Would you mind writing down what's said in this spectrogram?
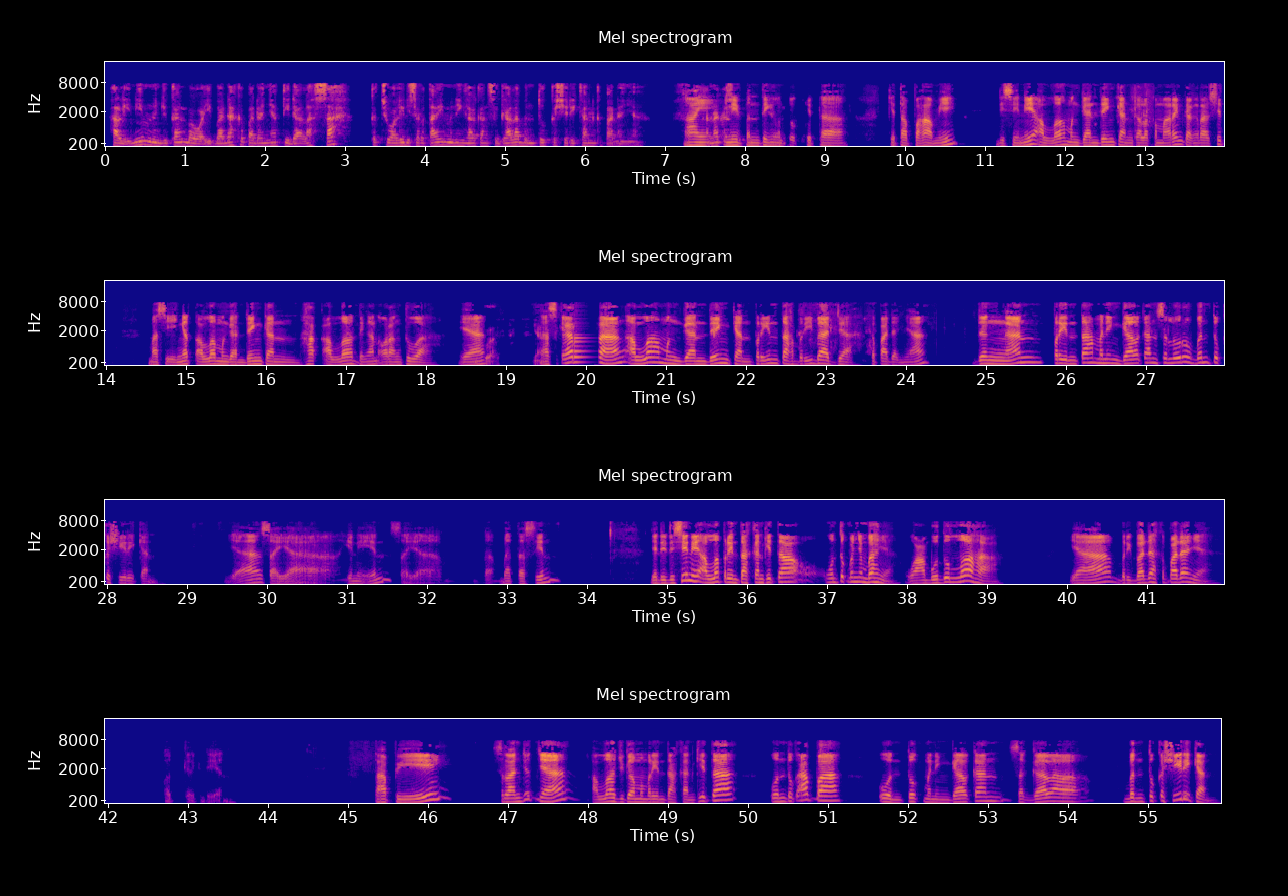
Hal ini menunjukkan bahwa ibadah kepadanya tidaklah sah kecuali disertai meninggalkan segala bentuk kesyirikan kepadanya. Nah, ini penting untuk kita kita pahami. Di sini Allah menggandengkan kalau kemarin Kang Rashid masih ingat Allah menggandengkan hak Allah dengan orang tua, ya. ya. Nah, sekarang Allah menggandengkan perintah beribadah kepadanya dengan perintah meninggalkan seluruh bentuk kesyirikan. Ya, saya iniin, saya batasin. Jadi di sini Allah perintahkan kita untuk menyembahnya. Wa'budullaha. Ya, beribadah kepadanya. Tapi selanjutnya Allah juga memerintahkan kita untuk apa? Untuk meninggalkan segala bentuk kesyirikan.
